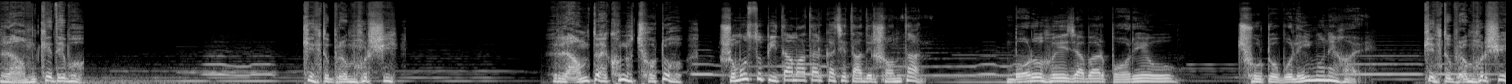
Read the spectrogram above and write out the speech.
রামকে দেব। কিন্তু ব্রহ্মর্ষি রাম তো এখনও ছোট। সমস্ত পিতামাতার কাছে তাদের সন্তান। বড় হয়ে যাবার পরেও ছোট বলেই মনে হয়। কিন্তু ব্রহ্মর্ষি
